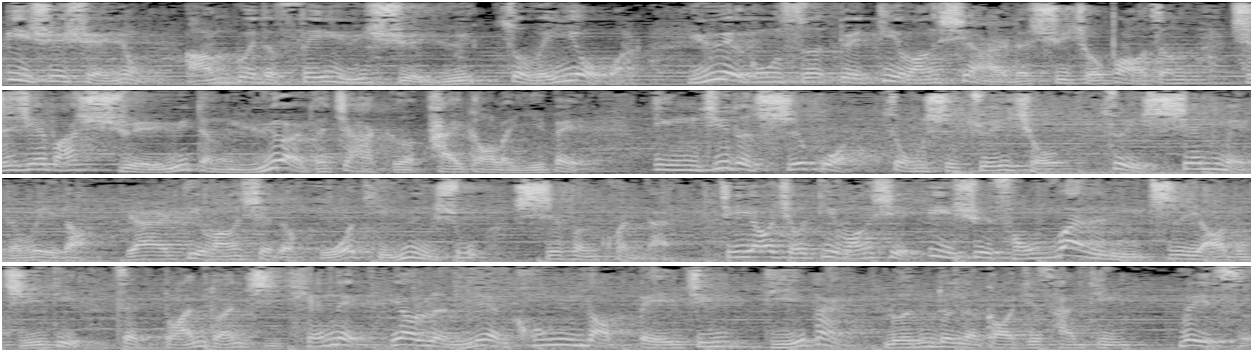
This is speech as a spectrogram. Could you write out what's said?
必须选用昂贵的飞鱼、鳕鱼作为诱饵。渔业公司对帝王蟹饵的需求暴增，直接把鳕鱼等鱼饵的价格抬高了一倍。顶级的吃货总是追求最鲜美的味道，然而帝王蟹的活体运输十分困难，这要求帝王蟹必须从万里之遥的极地，在短短几天内要冷链空运到北京、迪拜、伦敦的高级餐厅。为此，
